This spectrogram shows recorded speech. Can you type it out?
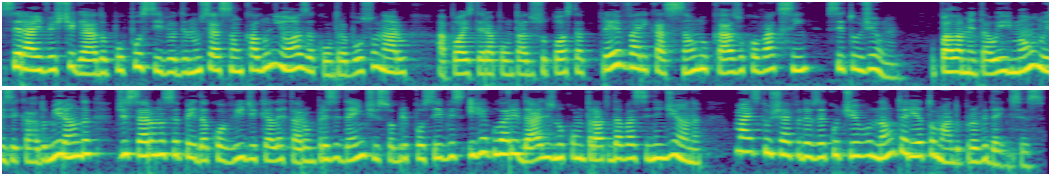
será investigado por possível denunciação caluniosa contra Bolsonaro após ter apontado suposta prevaricação no caso Covaxin, cita o G1. Parlamentar e irmão Luiz Ricardo Miranda disseram na CPI da Covid que alertaram o presidente sobre possíveis irregularidades no contrato da vacina indiana, mas que o chefe do executivo não teria tomado providências.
